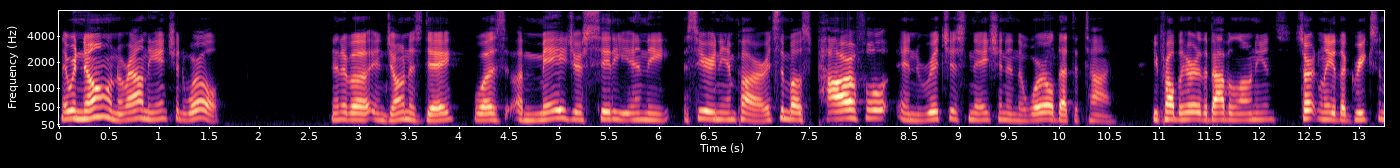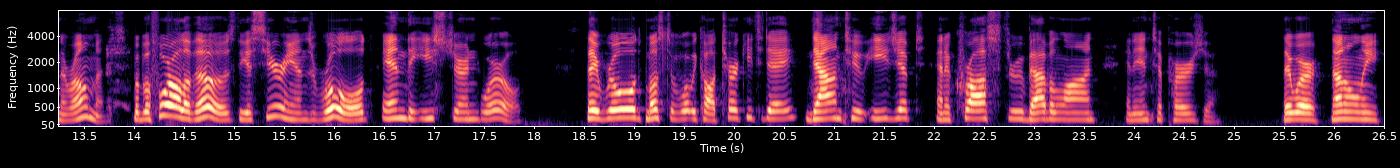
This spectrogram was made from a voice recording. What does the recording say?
They were known around the ancient world. Nineveh in Jonah's day was a major city in the Assyrian Empire. It's the most powerful and richest nation in the world at the time. You probably heard of the Babylonians, certainly the Greeks and the Romans. But before all of those, the Assyrians ruled in the eastern world. They ruled most of what we call Turkey today, down to Egypt and across through Babylon and into Persia. They were not only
